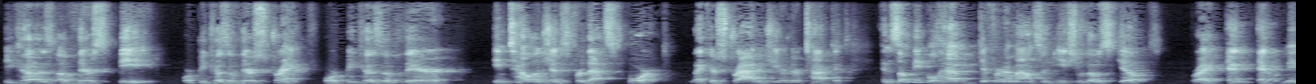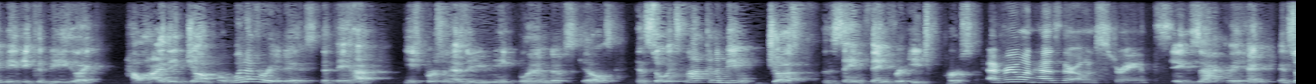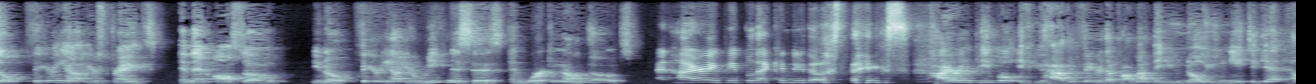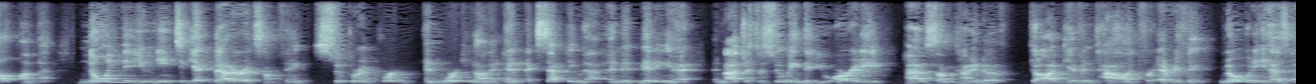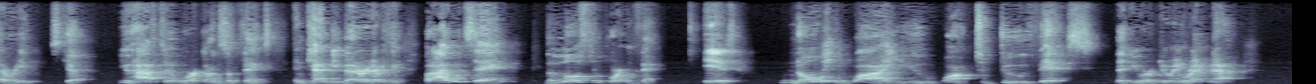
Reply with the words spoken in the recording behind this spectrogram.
because of their speed or because of their strength or because of their intelligence for that sport, like their strategy or their tactics. And some people have different amounts of each of those skills, right? And and maybe it could be like how high they jump or whatever it is that they have each person has a unique blend of skills and so it's not going to be just the same thing for each person. Everyone has their own strengths. Exactly. And and so figuring out your strengths and then also you know figuring out your weaknesses and working on those. And hiring people that can do those things. Hiring people if you haven't figured that problem out then you know you need to get help on that. Knowing that you need to get better at something super important and working on it and accepting that and admitting it and not just assuming that you already have some kind of god-given talent for everything nobody has every skill you have to work on some things and can be better at everything but i would say the most important thing is knowing why you want to do this that you are doing right now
